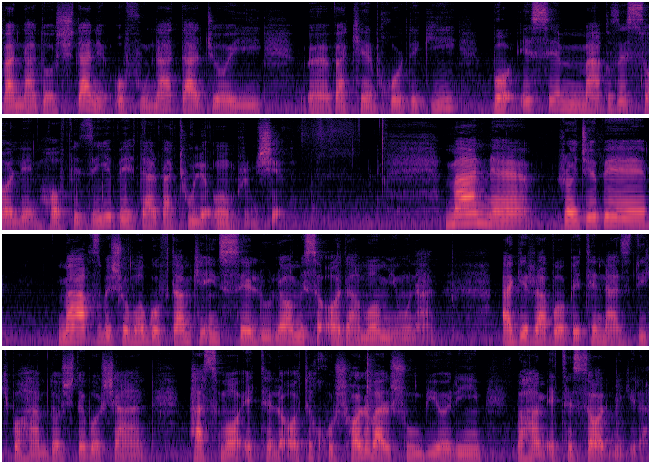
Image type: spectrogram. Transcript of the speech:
و نداشتن عفونت در جایی و کرم خوردگی باعث مغز سالم حافظه بهتر و طول عمر میشه. من راجع به مغز به شما گفتم که این سلولا مثل آدما میمونن. اگه روابط نزدیک با هم داشته باشن پس ما اطلاعات خوشحال رو براشون بیاریم با هم اتصال می‌گیرن.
